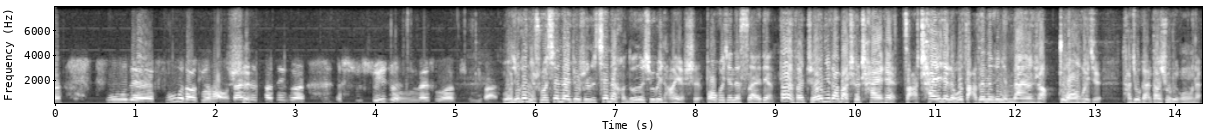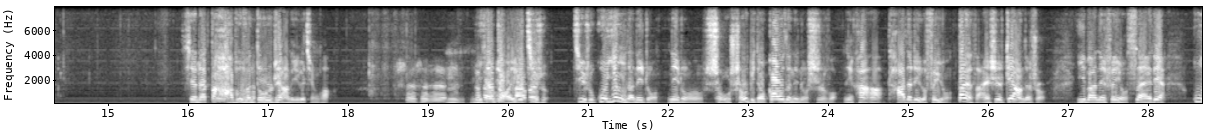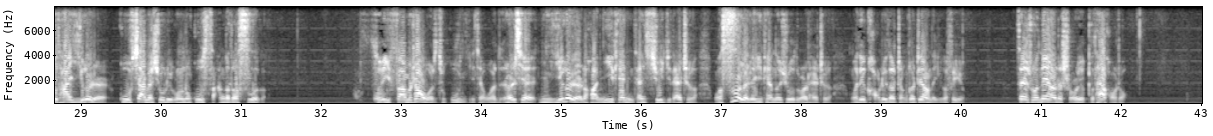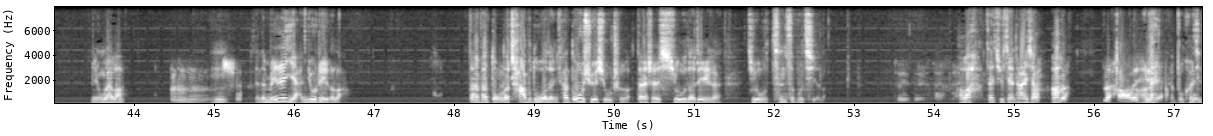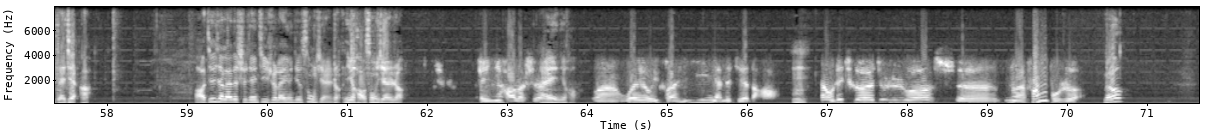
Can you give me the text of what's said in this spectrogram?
服务的服务倒挺好，但是他这个水水准来说挺一般。我就跟你说，现在就是现在很多的修配厂也是，包括现在四 S 店，但凡只要你敢把车拆开，咋拆下来，我咋再能给你安上装回去，他就敢当修理工的。现在大部分都是这样的一个情况。是是是，嗯，你想找一个技术技术过硬的那种那种手手比较高的那种师傅，你看啊，他的这个费用，但凡是这样的手，一般的费用四 S 店雇他一个人，雇下面修理工能雇三个到四个，所以犯不上我就雇你去。我而且你一个人的话，你一天你才修几台车，我四个人一天能修多少台车？我得考虑到整个这样的一个费用。再说那样的手也不太好找，明白吧？嗯嗯，现在没人研究这个了。但凡懂得差不多的，你看都学修车，但是修的这个就参差不齐了。对对对，好吧，再去检查一下啊。那好嘞，好嘞，不客气，再见啊。好，接下来的时间继续来迎接宋先生。你好，宋先生。哎，你好，老师。哎，你好。嗯，我有一款一一年的捷达。嗯。但我这车就是说，呃，暖风不热。没有。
